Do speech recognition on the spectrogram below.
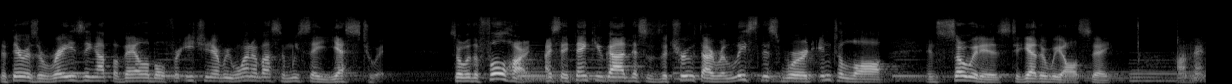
That there is a raising up available for each and every one of us, and we say yes to it. So, with a full heart, I say, Thank you, God. This is the truth. I release this word into law, and so it is. Together we all say, Amen.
